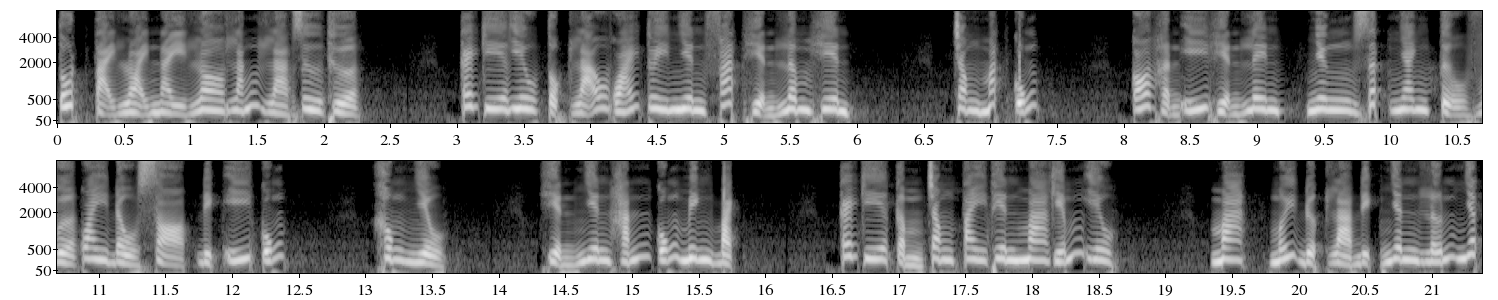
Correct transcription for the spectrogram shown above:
Tốt tại loại này lo lắng là dư thừa. Cái kia yêu tộc lão quái tuy nhiên phát hiện Lâm Hiên. Trong mắt cũng có hận ý hiện lên, nhưng rất nhanh tự vừa quay đầu sỏ địch ý cũng không nhiều. Hiển nhiên hắn cũng minh bạch. Cái kia cầm trong tay thiên ma kiếm yêu. Ma mới được là địch nhân lớn nhất.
